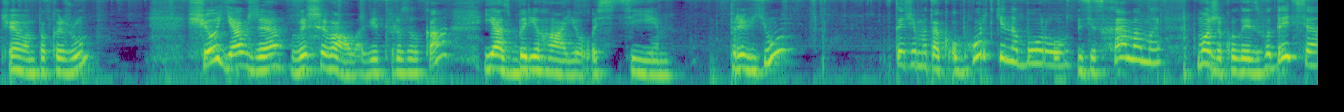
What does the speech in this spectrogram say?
що я вам покажу, що я вже вишивала від фрузелка. Я зберігаю ось ці прев'ю скажімо так, обгортки набору зі схемами. Може, колись згодиться,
